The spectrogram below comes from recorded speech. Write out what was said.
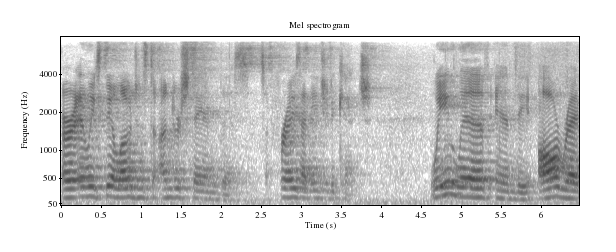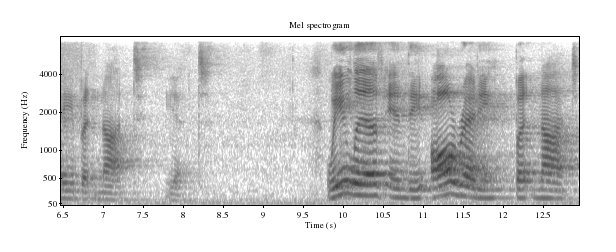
or it leads theologians to understand this. It's a phrase I need you to catch. We live in the already but not yet. We live in the already but not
